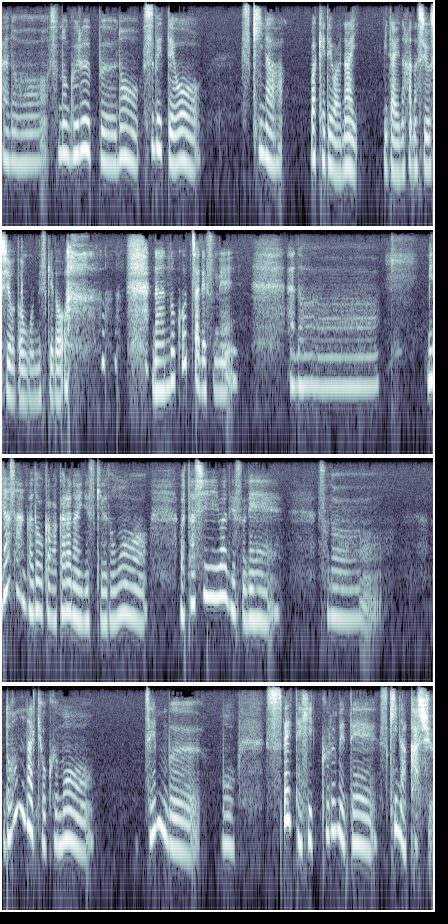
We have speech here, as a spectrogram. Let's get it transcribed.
あのそのグループの全てを好きなわけではないみたいな話をしようと思うんですけど 何のこっちゃですね。あのー、皆さんがどうかわからないんですけれども私はですねそのどんな曲も全部もう全てひっくるめて好きな歌手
